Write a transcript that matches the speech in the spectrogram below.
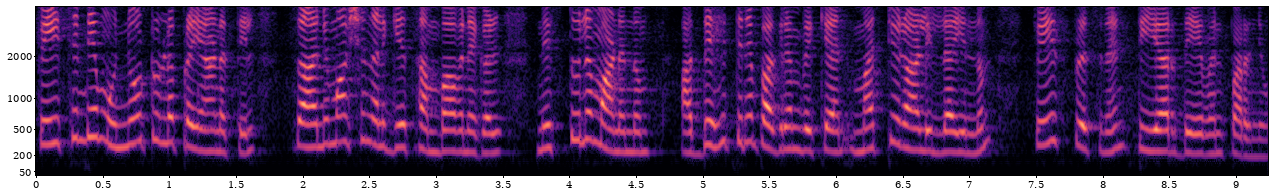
ഫേസിന്റെ മുന്നോട്ടുള്ള പ്രയാണത്തിൽ സാനുമാഷ് നൽകിയ സംഭാവനകൾ നിസ്തുലമാണെന്നും അദ്ദേഹത്തിന് പകരം വയ്ക്കാൻ മറ്റൊരാളില്ല എന്നും face president T R Devan പറഞ്ഞു.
